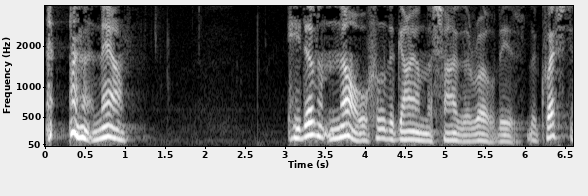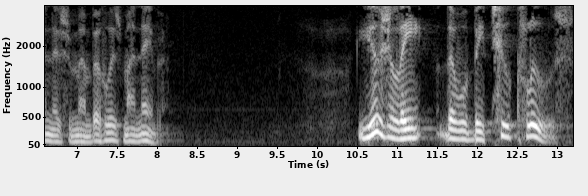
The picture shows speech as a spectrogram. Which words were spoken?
now, he doesn't know who the guy on the side of the road is. The question is, remember, who is my neighbor? Usually, there would be two clues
